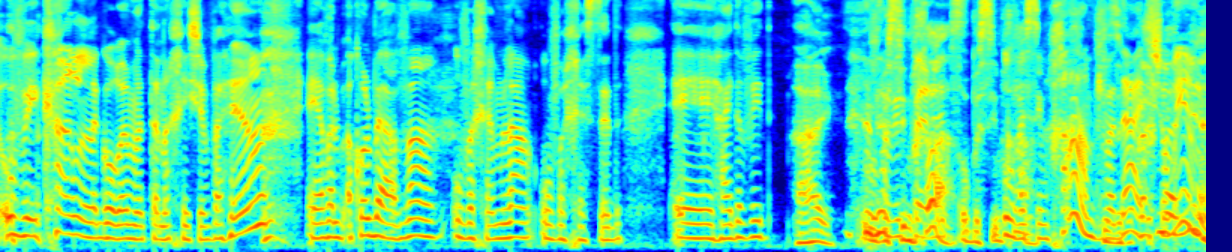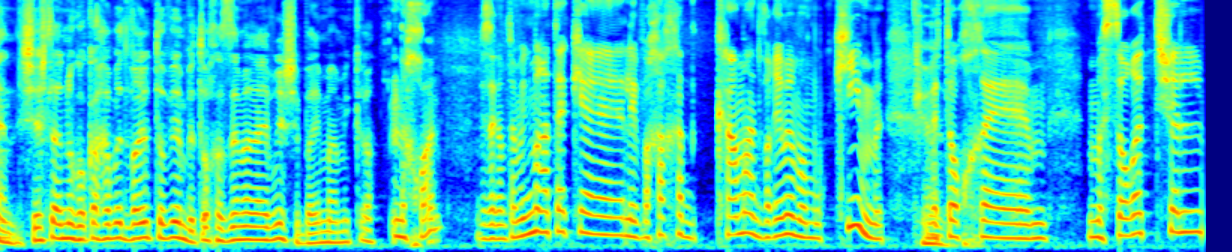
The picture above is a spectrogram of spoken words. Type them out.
ובעיקר לגורם התנ"כי שבהם, uh, אבל הכל באהבה ובחמלה ובחסד. Uh, היי דוד. היי, ובשמחה, ובשמחה. ובשמחה, בוודאי, כי זה כל כך שומעים. מעניין, שיש לנו כל כך הרבה דברים טובים בתוך הזמר העברי שבאים מהמקרא. נכון, וזה גם תמיד מרתק אה, להיווכח עד כמה הדברים הם עמוקים כן. בתוך אה, מסורת של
